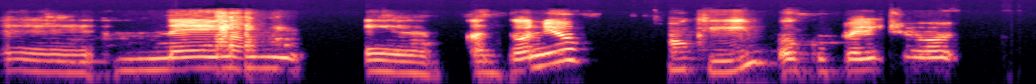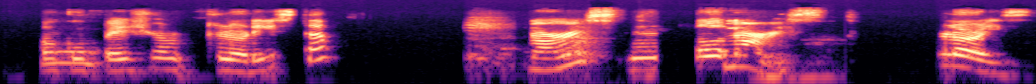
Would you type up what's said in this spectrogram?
Eh, name eh, Antonio, Okay. occupation, occupation florista. Florist. No, Florist. florist.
